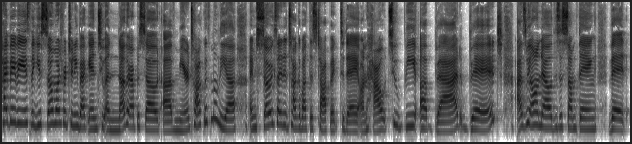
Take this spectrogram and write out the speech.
Hi, babies. Thank you so much for tuning back into another episode of Mirror Talk with Malia. I'm so excited to talk about this topic today on how to be a bad bitch. As we all know, this is something that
